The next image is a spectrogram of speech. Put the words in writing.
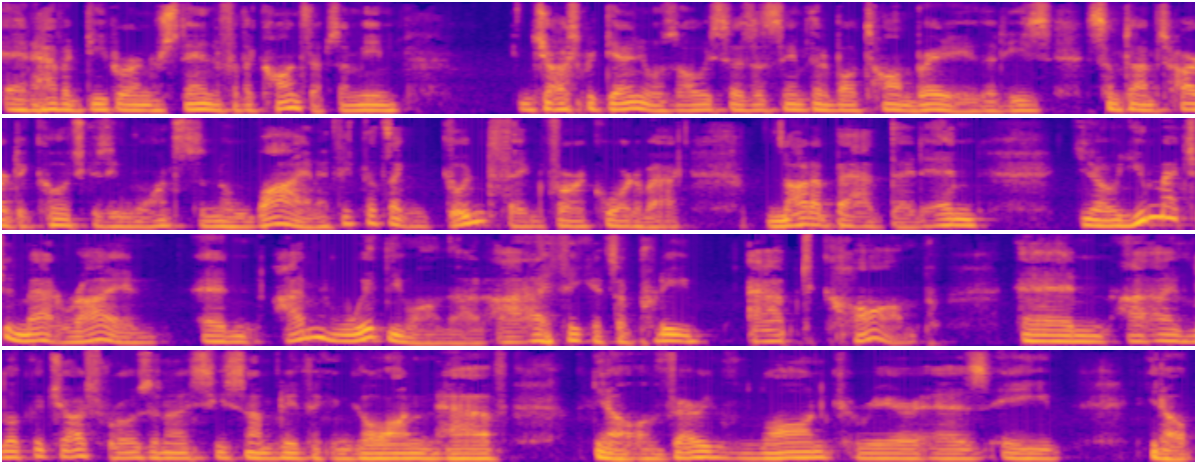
and have a deeper understanding for the concepts. I mean, Josh McDaniels always says the same thing about Tom Brady that he's sometimes hard to coach because he wants to know why. And I think that's a good thing for a quarterback, not a bad thing. And, you know, you mentioned Matt Ryan, and I'm with you on that. I, I think it's a pretty apt comp. And I, I look at Josh Rosen and I see somebody that can go on and have, you know, a very long career as a, you know,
